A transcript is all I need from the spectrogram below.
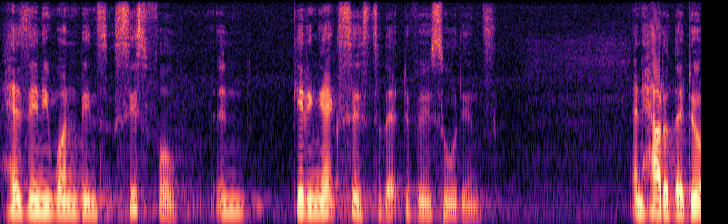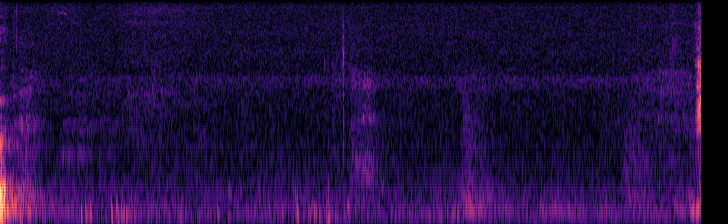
Has anyone been successful in getting access to that diverse audience? And how did they do it?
